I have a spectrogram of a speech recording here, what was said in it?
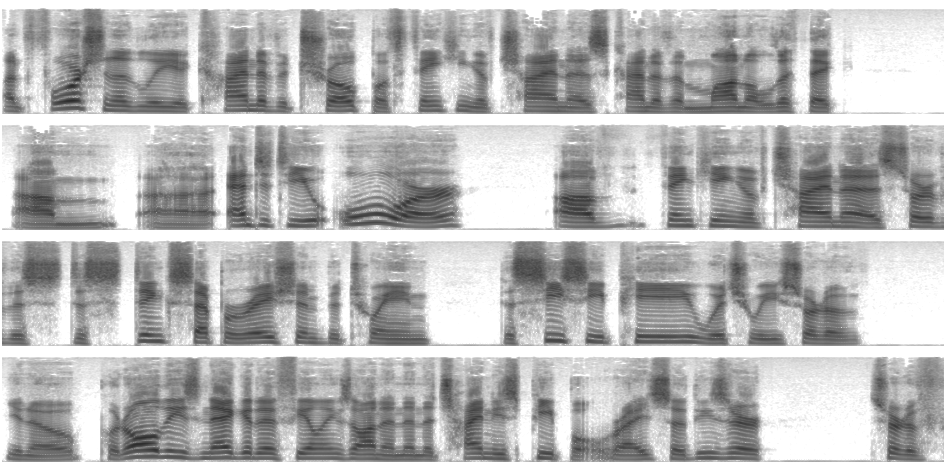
unfortunately, a kind of a trope of thinking of China as kind of a monolithic um, uh, entity or of thinking of China as sort of this distinct separation between the CCP, which we sort of, you know, put all these negative feelings on, and then the Chinese people, right? So these are sort of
